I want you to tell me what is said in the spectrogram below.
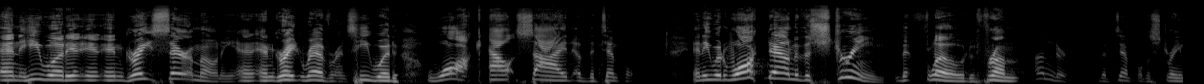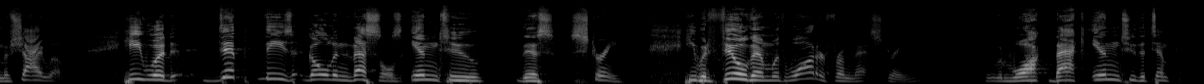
and he would, in, in great ceremony and, and great reverence, he would walk outside of the temple. And he would walk down to the stream that flowed from under the temple, the stream of Shiloh. He would dip these golden vessels into this stream. He would fill them with water from that stream. He would walk back into the temple.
